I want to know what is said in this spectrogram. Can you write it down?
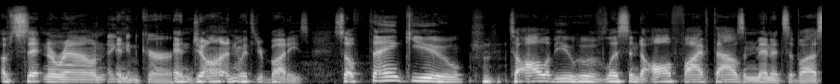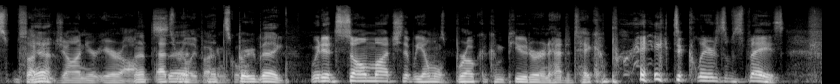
of sitting around I and, concur. and John with your buddies. So thank you to all of you who have listened to all 5,000 minutes of us fucking Yeah. John your ear off. That's, uh, really fucking that's cool. pretty big. We did so much that we almost broke a computer and had to take a break to clear some space.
